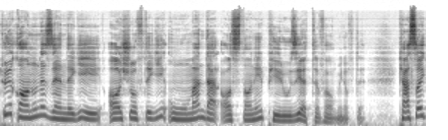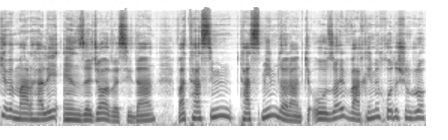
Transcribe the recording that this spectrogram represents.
توی قانون زندگی آشفتگی عموما در آستانه پیروزی اتفاق میفته کسایی که به مرحله انزجار رسیدن و تصمیم, تصمیم دارن که اوضاع وخیم خودشون رو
